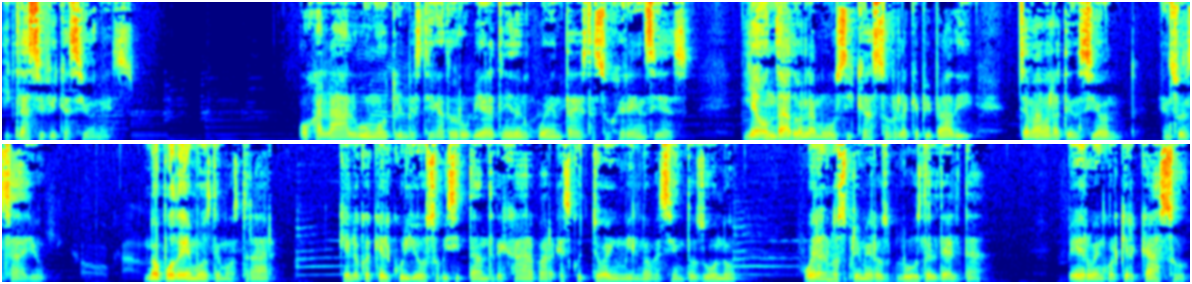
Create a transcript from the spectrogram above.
y clasificaciones. Ojalá algún otro investigador hubiera tenido en cuenta estas sugerencias y ahondado en la música sobre la que Peabody llamaba la atención en su ensayo. No podemos demostrar que lo que aquel curioso visitante de Harvard escuchó en 1901 fueran los primeros blues del Delta, pero en cualquier caso,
